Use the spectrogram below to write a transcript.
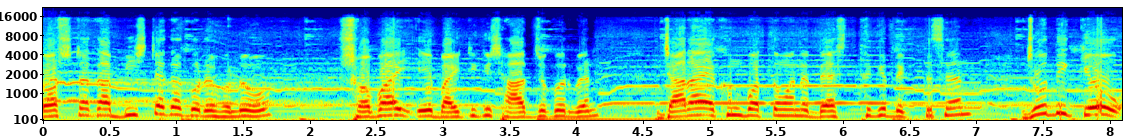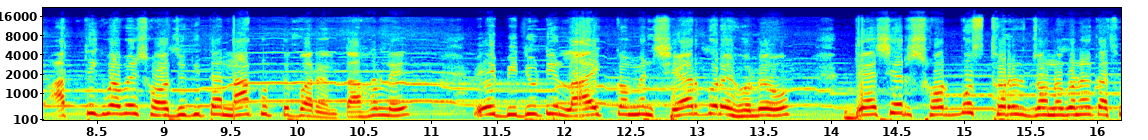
দশ টাকা, বিশ টাকা করে হলেও সবাই এই বাইকটিকে সাহায্য করবেন। যারা এখন বর্তমানে দেশ থেকে দেখতেছেন, যদি কেউ আর্থিকভাবে সহযোগিতা না করতে পারেন, তাহলে এই ভিডিওটি লাইক কমেন্ট শেয়ার করে হলেও দেশের সর্বস্তরের জনগণের কাছে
